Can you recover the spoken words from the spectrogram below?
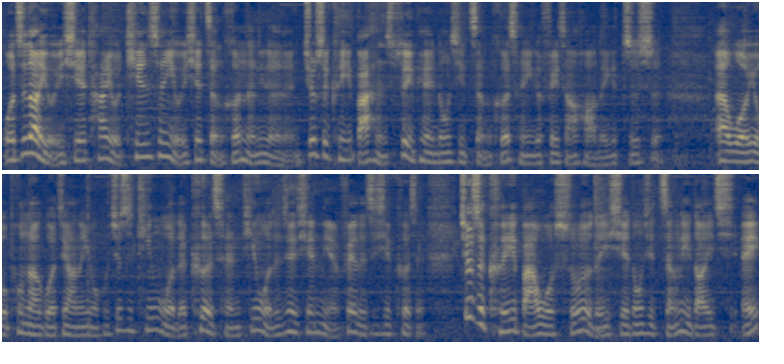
我知道有一些他有天生有一些整合能力的人，就是可以把很碎片的东西整合成一个非常好的一个知识。呃，我有碰到过这样的用户，就是听我的课程，听我的这些免费的这些课程，就是可以把我所有的一些东西整理到一起，哎。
